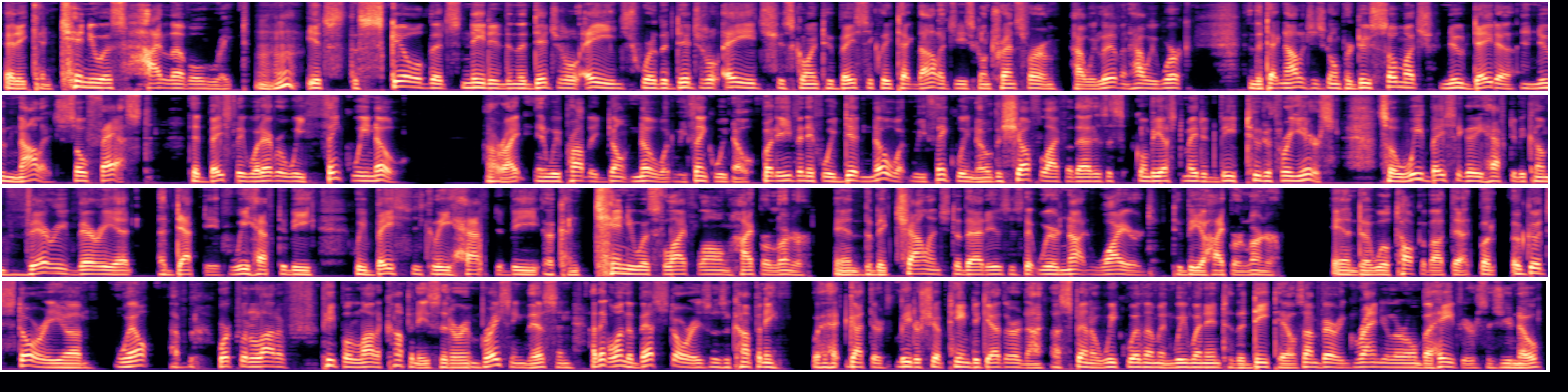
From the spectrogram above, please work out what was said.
at a continuous high level rate. Mm-hmm. It's the skill that's needed in the digital age, where the digital age is going to basically, technology is going to transform how we live and how we work. And the technology is going to produce so much new data and new knowledge so fast that basically whatever we think we know all right. And we probably don't know what we think we know. But even if we did know what we think we know, the shelf life of that is going to be estimated to be two to three years. So we basically have to become very, very ad- adaptive. We have to be, we basically have to be a continuous, lifelong hyper learner. And the big challenge to that is, is that we're not wired to be a hyper learner. And uh, we'll talk about that. But a good story. Uh, well, I've worked with a lot of people, a lot of companies that are embracing this. And I think one of the best stories was a company had got their leadership team together and I, I, spent a week with them and we went into the details. I'm very granular on behaviors, as you know.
